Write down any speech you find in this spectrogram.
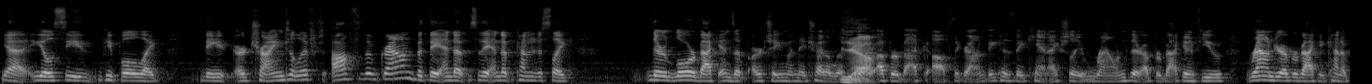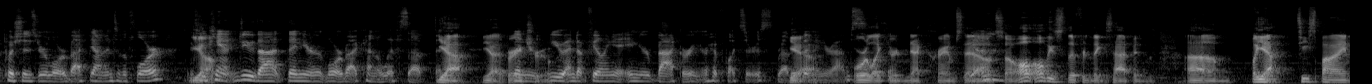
Yeah, you'll see people like they are trying to lift off the ground, but they end up so they end up kind of just like their lower back ends up arching when they try to lift Yeah. their upper back off the ground because they can't actually round their upper back. And if you round your upper back, it kind of pushes your lower back down into the floor. If Yeah. you can't do that, then your lower back kind of lifts up. Yeah. Yeah. Very then true. you end up feeling it in your back or in your hip flexors rather yeah, than in your abs. or like So- your neck cramps down. So all, all these different things happen. Um, but yeah, T spine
